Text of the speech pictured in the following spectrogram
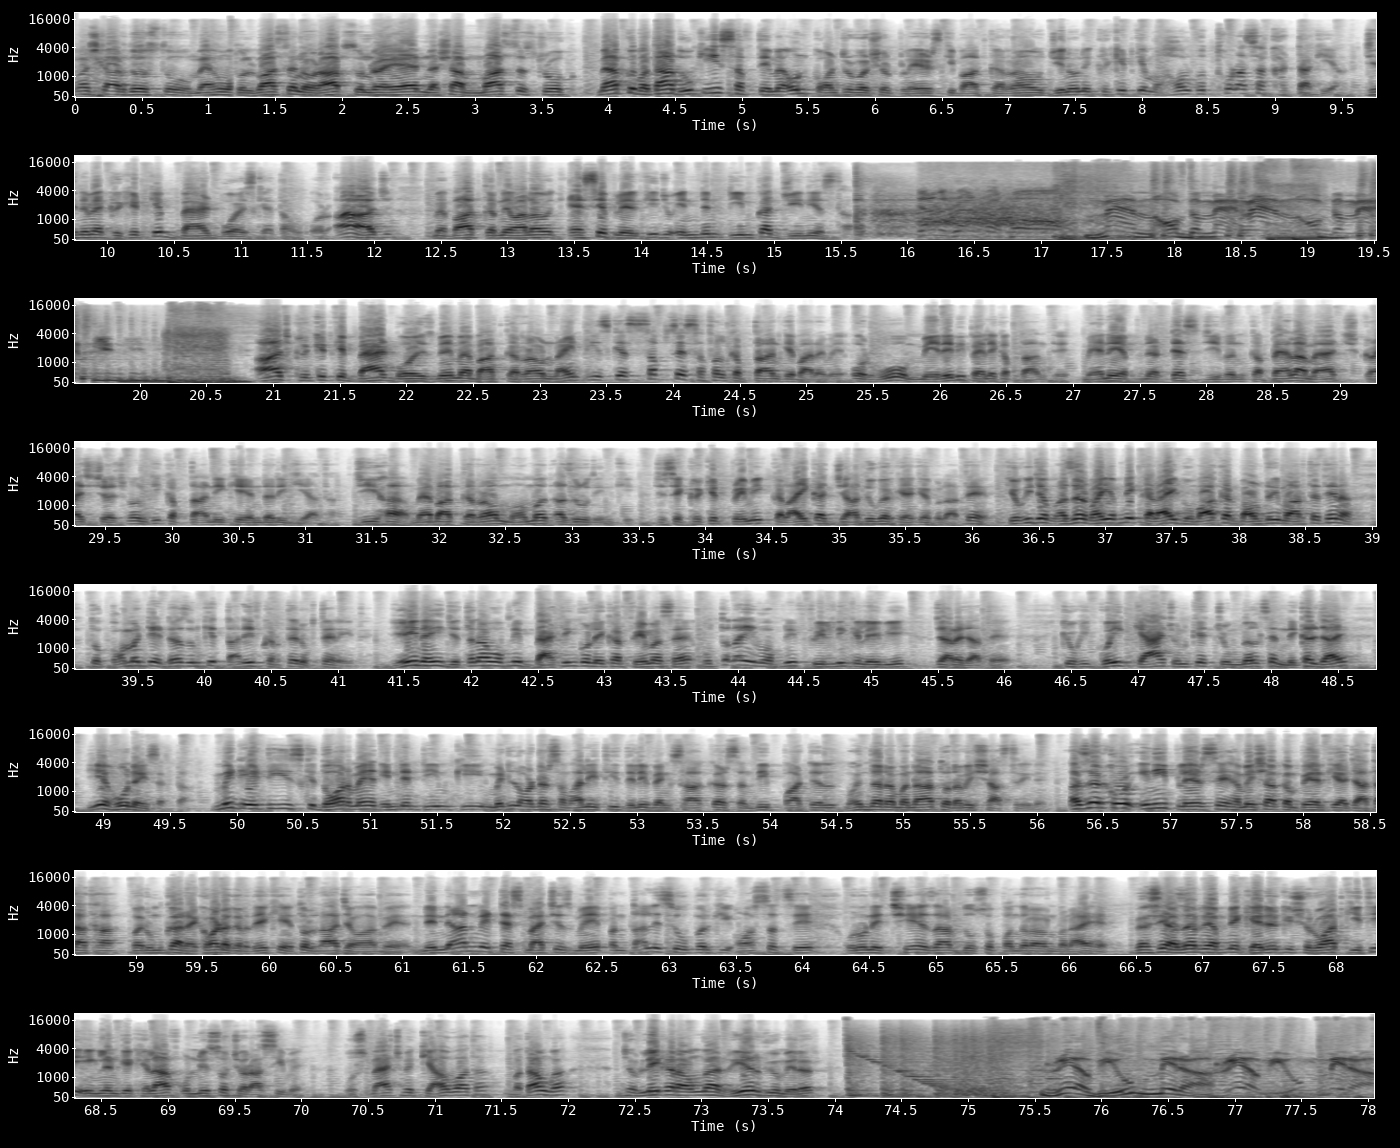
नमस्कार दोस्तों मैं हूँ तुलवासन और आप सुन रहे हैं नशा मास्टर स्ट्रोक। मैं आपको बता दूँ कि इस हफ़्ते मैं उन कंट्रोवर्शियल प्लेयर्स की बात कर रहा हूँ जिन्होंने क्रिकेट के माहौल को थोड़ा सा खट्टा किया जिन्हें मैं क्रिकेट के बैड बॉयज़ कहता हूँ। और आज मैं बात करने वाला हूँ एक ऐसे प्लेयर की जो इंडियन टीम का जीनियस था। Man of the man man of the match आज क्रिकेट के बैड बॉयज़ में मैं बात कर रहा हूँ 90s के सबसे सफल कप्तान के बारे में, और वो मेरे भी पहले कप्तान थे। मैंने अपना टेस्ट जीवन का पहला मैच क्राइस्ट चर्च में उनकी कप्तानी के अंडर ही किया था। जी हाँ मैं बात कर रहा हूँ मोहम्मद अजरुद्दीन की, जिसे क्रिकेट प्रेमी कलाई का जादूगर कह के बुलाते हैं। क्योंकि जब अजहर भाई अपनी कलाई घुमाकर बाउंड्री मारते थे ना तो कमेंटेटर्स उनकी तारीफ़ करते रुकते नहीं थे। यही नहीं, जितना वो अपनी बैटिंग को लेकर फ़ेमस है, उतना ही वो अपनी फील्डिंग के लिए भी जाने जाते हैं। क्योंकि कोई कैच उनके चुंगल से निकल जाए ये हो नहीं सकता। मिड एटीज के दौर में इंडियन टीम की मिडिल ऑर्डर संभाली थी दिलीप वेंगसाकर संदीप पाटिल मोहिंदर रमनाथ और रवि शास्त्री ने। अजहर को इन्हीं प्लेयर से हमेशा कंपेयर किया जाता था पर उनका रिकॉर्ड अगर देखें तो लाजवाब है। निन्यानवे टेस्ट मैचेस में पैंतालीस से ऊपर की औसत से उन्होंने 6,215 रन बनाए हैं। वैसे अजहर ने अपने कैरियर की शुरुआत की थी इंग्लैंड के खिलाफ उन्नीस सौ चौरासी में। उस मैच में क्या हुआ था बताऊँगा। जब लेकर आऊँगा rear view mirror rear view मेरा रियर व्यू मेरा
